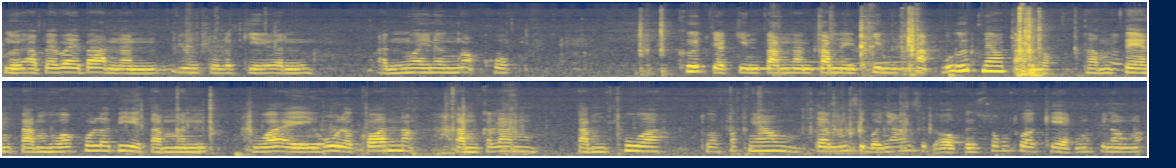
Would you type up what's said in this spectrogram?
หน่วยเอาไปไว้บ้านอันอยู่ตุรกีอันอันหน่วยหนึ่งเนาะโคกคืออยากกินตำนั้นตำในกินผักบอึดแนวตำดอกตำแตงตำหัวโคลาบี้ตำมันหัวไอ้หูละก้อนเนาะตำกระลำตำทั่วทั่วฟักเงาแต่มันสิบ่เงามันสิออกเป็นทรงทั่วแขกพี่น้องเนาะ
